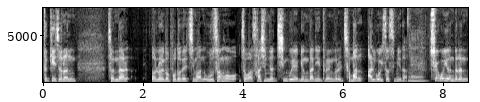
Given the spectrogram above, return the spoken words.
특히 저는 전날 언론에도 보도됐지만 우상호 저와 40년 친구의 명단이 들어있는 걸 저만 알고 있었습니다. 네. 최고위원들은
